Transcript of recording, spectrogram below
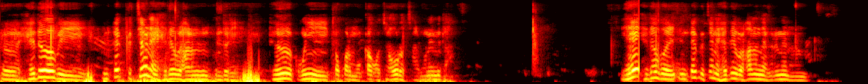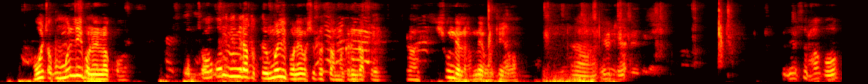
그 헤드업이 임팩트 전에 헤드업을 하는 분들이 더 공이 똑바로 못 가고 좌우로 잘 보냅니다. 왜 헤드업을 임팩트 전에 헤드업을 하느냐 그러면은 공을 조금 멀리 보내려고 조금이라도 더 멀리 보내고 싶어서 아마 그런 것 같아요. 제가 흉내를 한번 내볼게요. 아, 이렇게 넷을 하고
